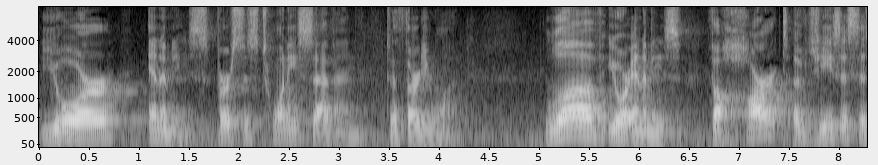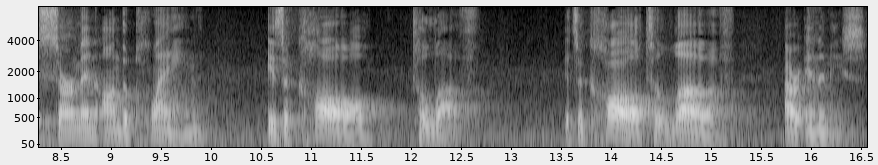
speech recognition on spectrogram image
your enemies, verses 27 to 31. Love your enemies. The heart of Jesus' sermon on the plain is a call to love. It's a call to love our enemies.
